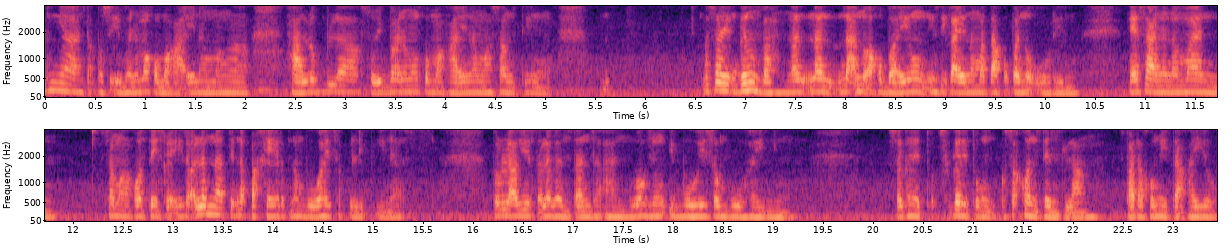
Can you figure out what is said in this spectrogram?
ganyan. Tapos iba naman kumakain ng mga hollow blocks. So iba naman kumakain ng mga something. Basta ganun ba? Na, na, na ano ako ba? Yung hindi kaya ng mata ko panoorin. Kaya sana naman sa mga content creator, alam natin napakahirap ng buhay sa Pilipinas. Pero lagi talagang tandaan, huwag niyong ibuhis ang buhay niyo sa ganito, sa ganitong, sa content lang para kumita kayo.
